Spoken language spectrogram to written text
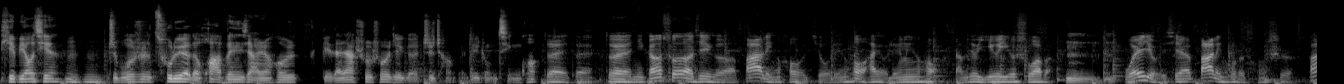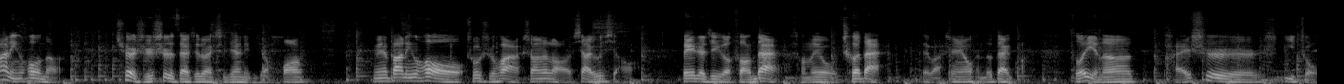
贴标签，嗯嗯，只不过是粗略的划分一下，然后给大家说说这个职场的这种情况。对对对，你刚说到这个八零后、九零后还有零零后，咱们就一个一个说吧。嗯嗯我也有一些八零后的同事，八零后呢，确实是在这段时间里比较慌，因为八零后说实话上有老下有小，背着这个房贷，可能有车贷，对吧？身上有很多贷款，所以呢，还是一种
